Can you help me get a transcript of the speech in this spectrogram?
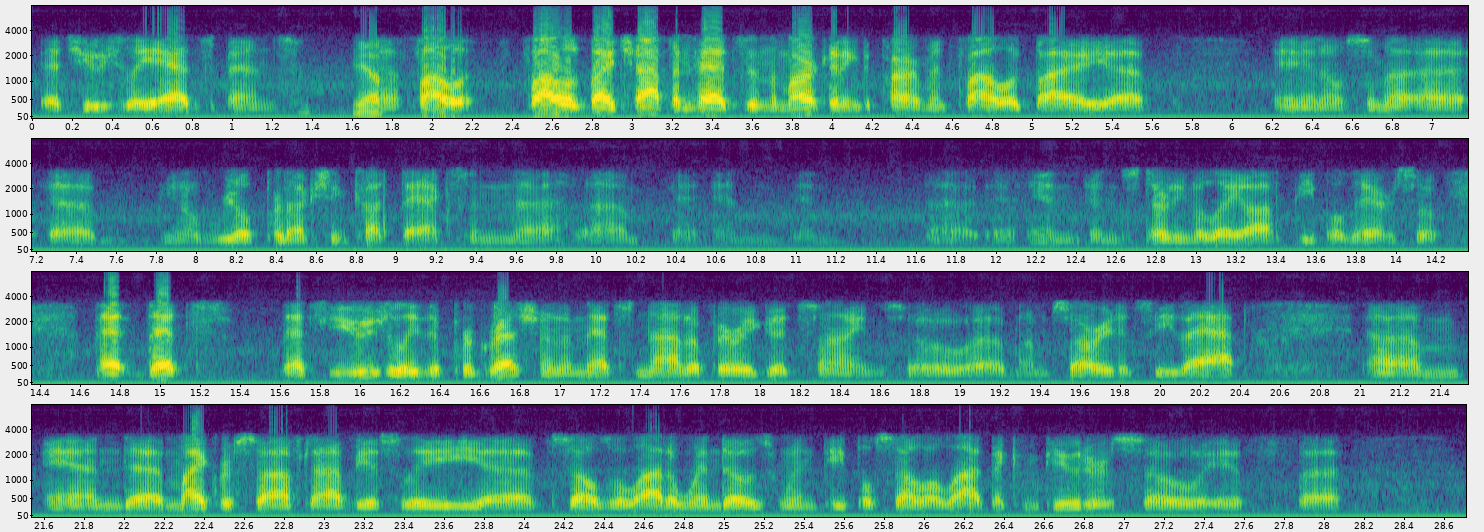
that's usually ad spends. Yep. Uh, followed followed by chopping heads in the marketing department, followed by uh, you know some uh, uh, you know real production cutbacks and uh, um, and and, uh, and and starting to lay off people there. So that that's that's usually the progression, and that's not a very good sign. So uh, I'm sorry to see that. Um, and uh, Microsoft obviously uh, sells a lot of Windows when people sell a lot of computers. So if uh,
